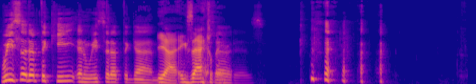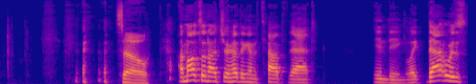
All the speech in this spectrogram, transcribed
we set up the key and we set up the gun. yeah, exactly. how it is. So, I'm also not sure how they're going to top that ending. Like that was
